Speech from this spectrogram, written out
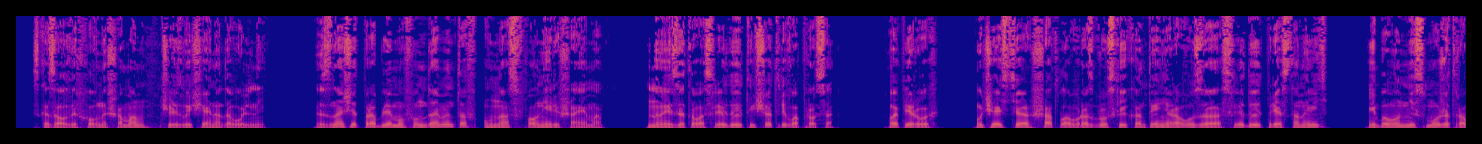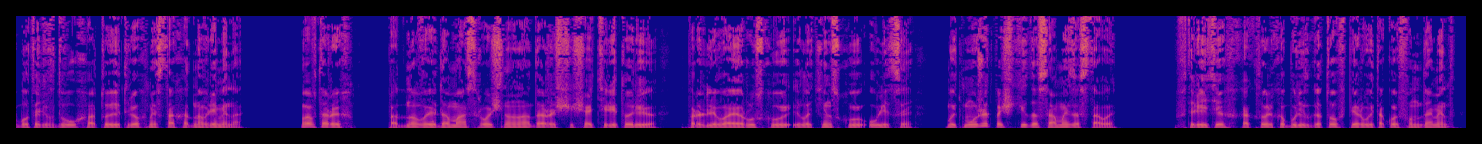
— сказал верховный шаман, чрезвычайно довольный. «Значит, проблема фундаментов у нас вполне решаема. Но из этого следует еще три вопроса. Во-первых, участие шаттла в разгрузке контейнеровоза следует приостановить, ибо он не сможет работать в двух, а то и трех местах одновременно. Во-вторых, под новые дома срочно надо расчищать территорию, продлевая русскую и латинскую улицы, быть может, почти до самой заставы. В-третьих, как только будет готов первый такой фундамент —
